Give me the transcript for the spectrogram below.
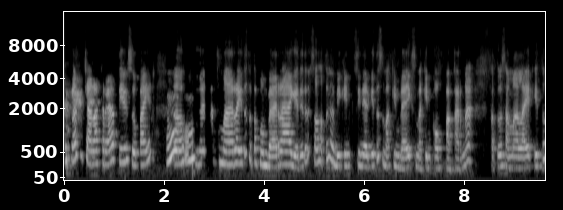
kita secara kreatif supaya uh, hubungan asmara itu tetap membara gitu. Itu salah satu yang bikin sinergi itu semakin baik semakin kompak. Karena satu sama lain itu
